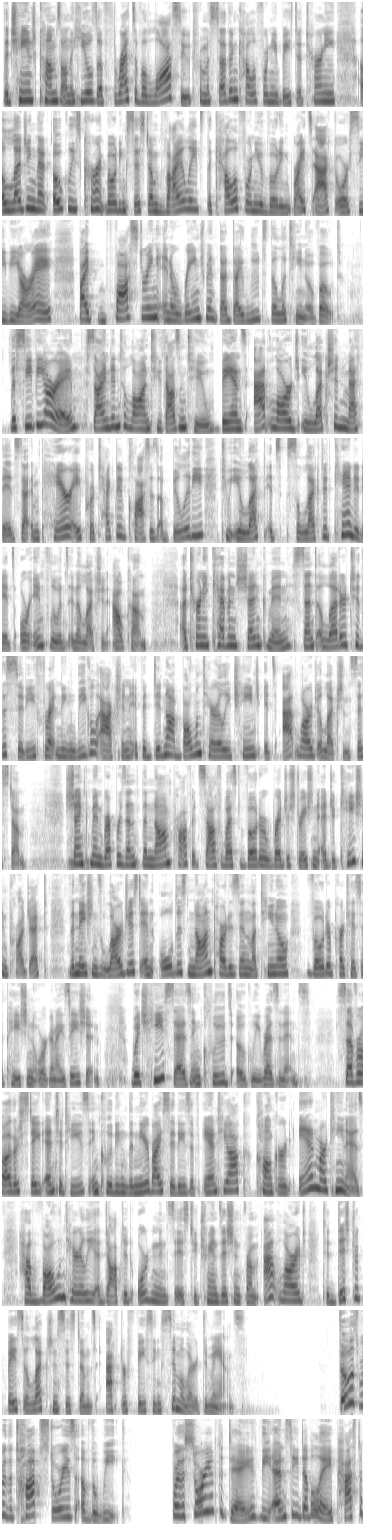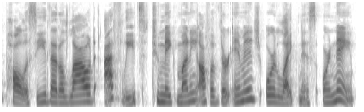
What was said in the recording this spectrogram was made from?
The change comes on the heels of threats of a lawsuit from a Southern California based attorney alleging that Oakley's current voting system violates the California Voting Rights Act, or CVRA, by fostering an arrangement that dilutes the Latino vote. The CVRA, signed into law in 2002, bans at large election methods that impair a protected class's ability to elect its selected candidates or influence an election outcome. Attorney Kevin Shenkman sent a letter to the city threatening legal action if it did not voluntarily change its at large election system. Shenkman represents the nonprofit Southwest Voter Registration Education Project, the nation's largest and oldest nonpartisan Latino voter participation organization, which he says includes Oakley residents. Several other state entities, including the nearby cities of Antioch, Concord, and Martinez, have voluntarily adopted ordinances to transition from at large to district based election systems after facing similar demands. Those were the top stories of the week. For the story of the day, the NCAA passed a policy that allowed athletes to make money off of their image or likeness or name.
